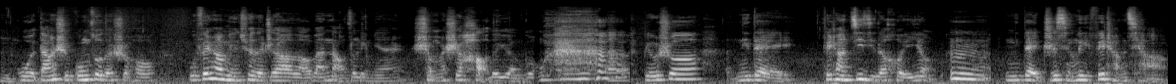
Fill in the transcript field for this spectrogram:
嗯，我当时工作的时候。我非常明确的知道老板脑子里面什么是好的员工，嗯，比如说你得非常积极的回应，嗯你得执行力非常强，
